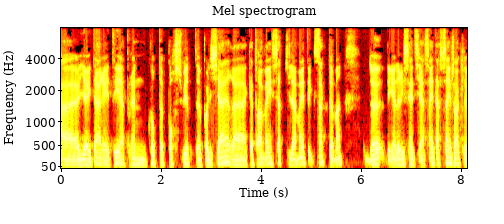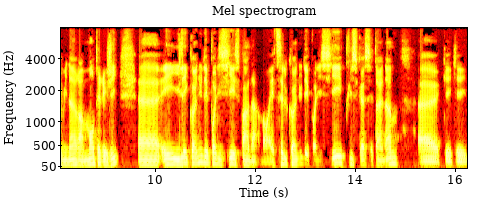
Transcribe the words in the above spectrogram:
Euh, il a été arrêté après une courte poursuite policière à 87 kilomètres exactement de des Galeries Saint-Hyacinthe à Saint-Jacques-le-Mineur en Montérégie. Euh, et il est connu des policiers cependant. Bon, est-il connu des policiers puisque c'est un homme euh, qui, qui,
